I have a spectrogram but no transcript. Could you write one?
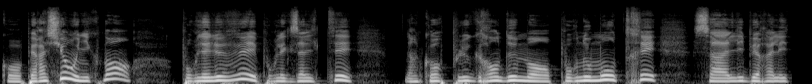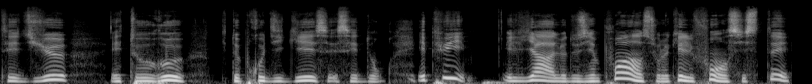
coopération uniquement pour l'élever, pour l'exalter encore plus grandement, pour nous montrer sa libéralité. Dieu est heureux de prodiguer ses, dons. Et puis, il y a le deuxième point sur lequel il faut insister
